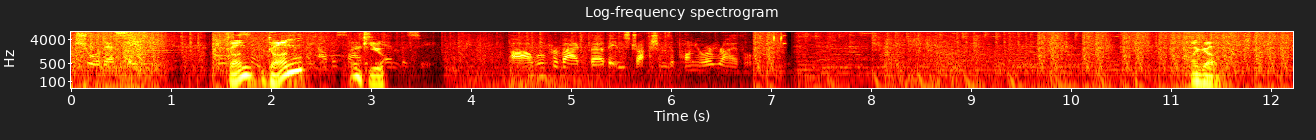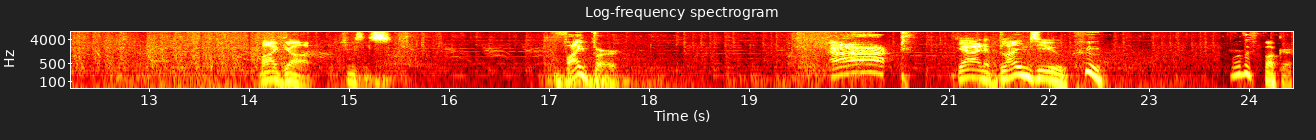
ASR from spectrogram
ensure their safety. Use Gun? the Gun? on the other side Thank of you. the embassy. R will provide further instructions upon your arrival. My god. My god. Jesus. Viper? Ah! Yeah, and it blinds you. Motherfucker.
